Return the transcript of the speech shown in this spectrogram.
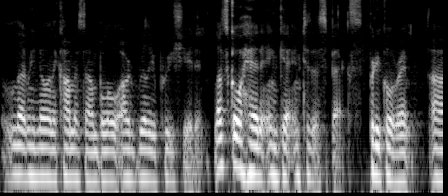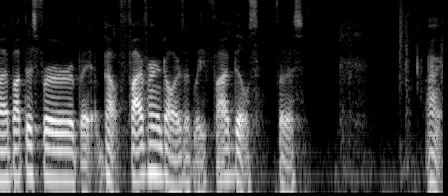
let me know in the comments down below. I would really appreciate it. Let's go ahead and get into the specs. Pretty cool, right? Uh, I bought this for about $500, I believe. Five bills for this. All right,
